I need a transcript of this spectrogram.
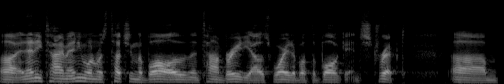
Uh, and anytime anyone was touching the ball other than Tom Brady, I was worried about the ball getting stripped. Um,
